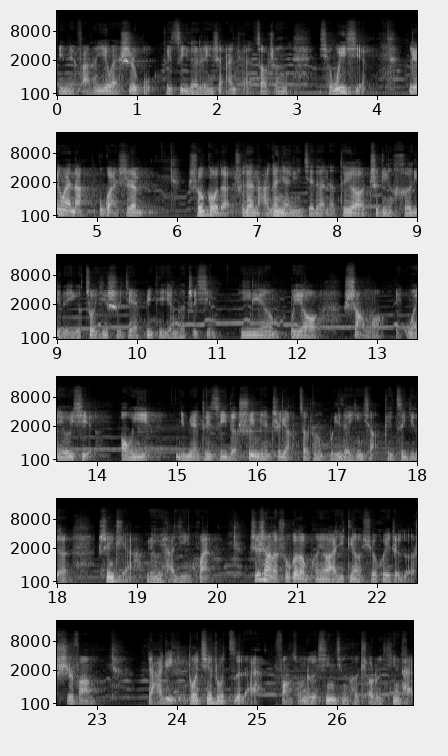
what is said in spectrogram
以免发生意外事故，给自己的人身安全造成一些威胁。另外呢，不管是属狗的处在哪个年龄阶段呢，都要制定合理的一个作息时间，并且严格执行，一定不要上网玩游戏、熬夜，以免对自己的睡眠质量造成不利的影响，给自己的身体啊留下隐患。职场的属狗的朋友啊，一定要学会这个释放压力，多接触自然，放松这个心情和调整心态。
